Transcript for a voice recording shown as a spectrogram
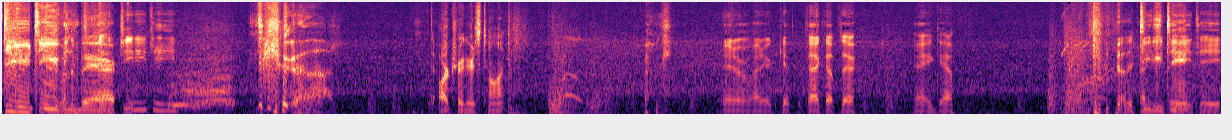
DDT from the bear. DDT. The R triggers taunt. Yeah, never mind. Get back up there. There you go. Another. DDT.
